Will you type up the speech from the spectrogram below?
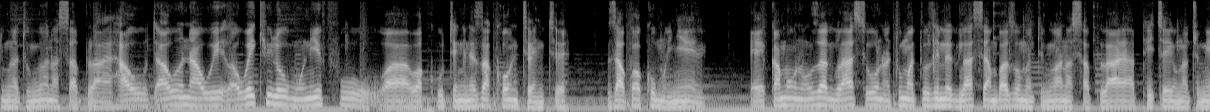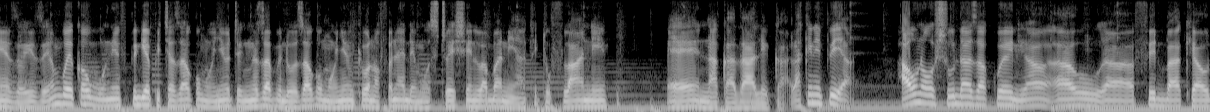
unatumiwa na supplier, hauweki ule ubunifu wa, wa kutengeneza content eh, za kwako mwenyewe E, Kama unauza glasi, wewe unatuma tu zile glasi ambazo umetumiwa na supplier, picha hii unatumia hizo hizo. Hebu weka ubunifu, piga picha zako mwenyewe, tengeneza video zako mwenyewe ukiwa unafanya demonstration labda ni ya kitu fulani e, na kadhalika. Lakini pia hauna ushuhuda za kweli au, au uh, feedback au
